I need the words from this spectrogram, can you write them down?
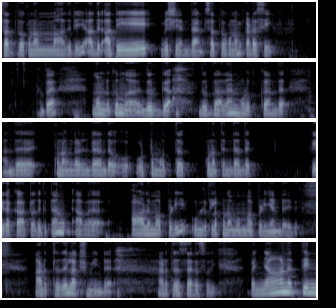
சத்வகுணம் மாதிரி அது அதே விஷயந்தான் சத்வகுணம் கடைசி அப்போ முன்னுக்கு துர்கா துர்கா தான் முழுக்க அந்த அந்த குணங்கள்ட அந்த ஒட்டுமொத்த குணத்தின் அந்த இதை காட்டுறதுக்கு தான் அவ ஆளும் அப்படி உள்ளுக்குள்ள குணமும் அப்படின்ற இது அடுத்தது லக்ஷ்மின்ற அடுத்தது சரஸ்வதி இப்போ ஞானத்தின்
